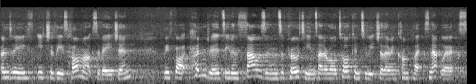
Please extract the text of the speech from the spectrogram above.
underneath each of these hallmarks of aging, We've got hundreds, even thousands of proteins that are all talking to each other in complex networks.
